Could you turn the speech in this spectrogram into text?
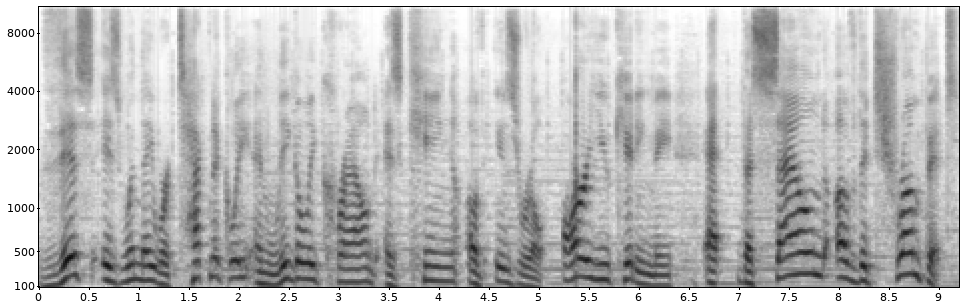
this is when they were technically and legally crowned as king of Israel. Are you kidding me? At the sound of the trumpet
